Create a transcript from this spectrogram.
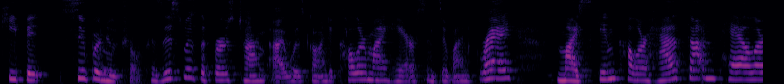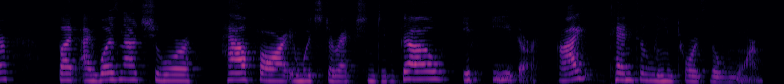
keep it super neutral because this was the first time I was going to color my hair since it went gray. My skin color has gotten paler, but I was not sure how far in which direction to go, if either. I tend to lean towards the warm,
